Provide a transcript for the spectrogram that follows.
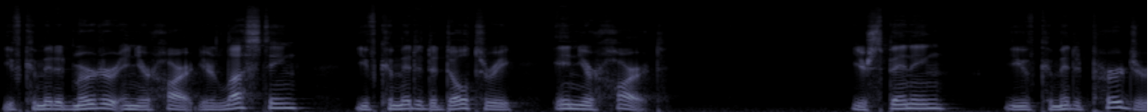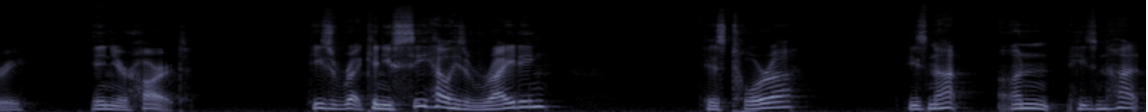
You've committed murder in your heart. You're lusting. You've committed adultery in your heart. You're spinning. You've committed perjury in your heart. He's can you see how he's writing his Torah? He's not un, he's not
